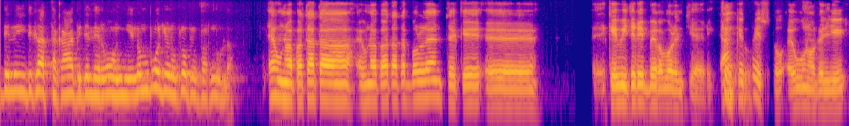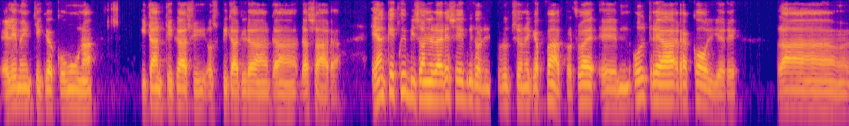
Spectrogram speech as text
delle dei grattacapi, delle rogne, non vogliono proprio far nulla. È una patata, è una patata bollente che, eh, eh, che eviterebbero volentieri. Anche questo è uno degli elementi che accomuna i tanti casi ospitati da, da- da Sara. E anche qui bisogna dare seguito all'introduzione che ha fatto, cioè ehm, oltre a raccogliere la-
